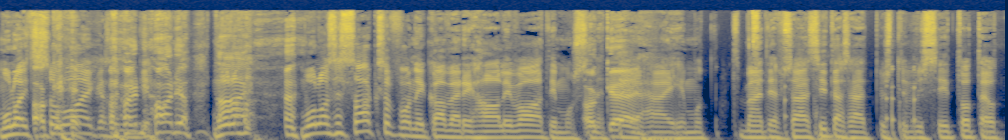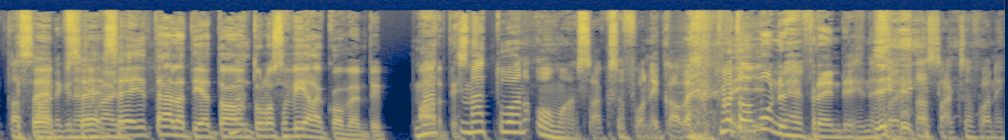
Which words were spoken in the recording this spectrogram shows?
Mulla on itse Okei. ollut aikaisemminkin. On jo. Mulla, Ai. mulla on se saksofonikaverihan oli vaatimus sinne teidän häihin, mutta mä en tiedä, sä, sitä sä et pysty vissiin toteuttaa. Se, se, se, välissä. tällä tietoa on tulossa vielä kovempi mä, artisti. mä tuon oman saksofonikaverin. Mä tuon mun yhden friendi sinne soittaa saksofoni.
